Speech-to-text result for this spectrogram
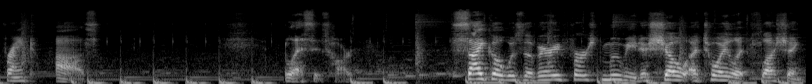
Frank Oz. Bless his heart. Psycho was the very first movie to show a toilet flushing.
